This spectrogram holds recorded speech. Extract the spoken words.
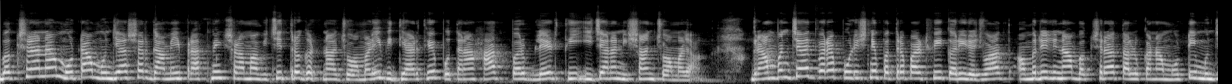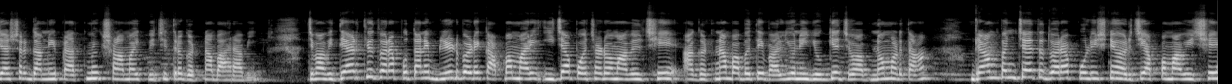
બક્ષરાના મોટા મુંજાસર ગામે પ્રાથમિક શાળામાં વિચિત્ર ઘટના જોવા મળી. વિદ્યાર્થીઓએ પોતાના હાથ પર બ્લેડથી ઈજાના નિશાન જોવા મળ્યા. ગ્રામ પંચાયત દ્વારા પોલીસને પત્ર પાઠવી કરી રજૂઆત અમરેલીના બક્ષરા તાલુકાના મોટી મુંજાસર ગામની પ્રાથમિક શાળામાં એક વિચિત્ર ઘટના બહાર આવી, જેમાં વિદ્યાર્થીઓ દ્વારા પોતાને બ્લેડ વડે કાપા મારી ઈજા પહોંચાડવામાં આવેલ છે. આ ઘટના બાબતે વાલીઓને યોગ્ય જવાબ ન મળતા ગ્રામ પંચાયત દ્વારા પોલીસને અરજી આપવામાં આવી છે.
